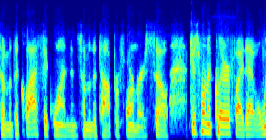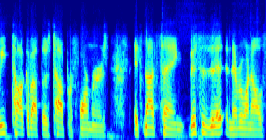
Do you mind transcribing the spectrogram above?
some of the classic ones and some of the top performers. So just want to clarify that when we talk about those top performers, it's not saying this is it and everyone else,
